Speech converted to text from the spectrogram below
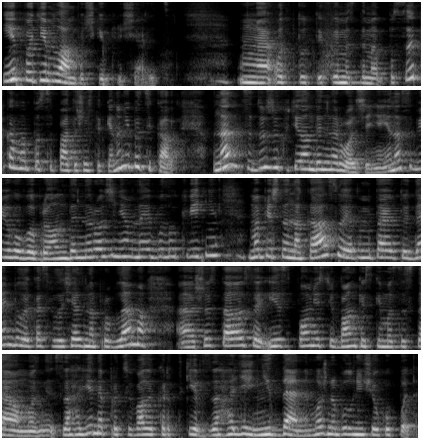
і потім лампочки включаються. От тут якимись тими посипками посипати, щось таке. Ну, ніби цікаве. Вона це дуже хотіла на день народження. І вона собі його вибрала на день народження, в неї було у квітні. Ми пішли на касу. Я пам'ятаю, в той день була якась величезна проблема. е, Що сталося із повністю банківськими системами. Взагалі не працювали картки, взагалі ніде не можна було нічого купити.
